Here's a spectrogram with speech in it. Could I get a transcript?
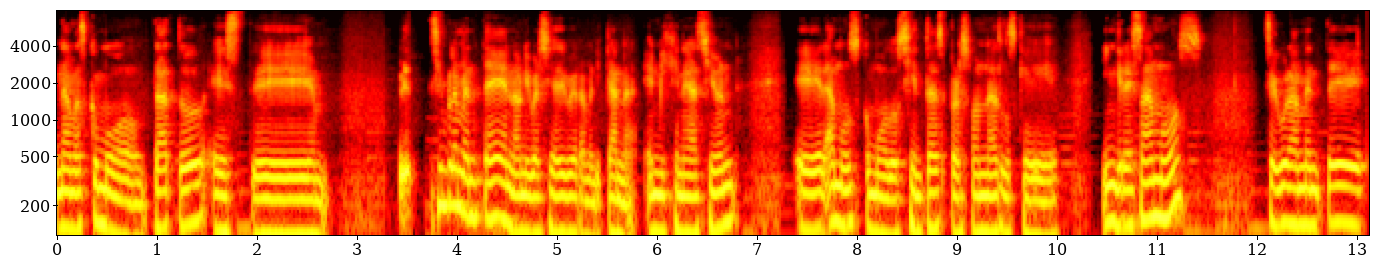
nada más como dato, este, simplemente en la Universidad Iberoamericana, en mi generación, éramos como 200 personas los que ingresamos. Seguramente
